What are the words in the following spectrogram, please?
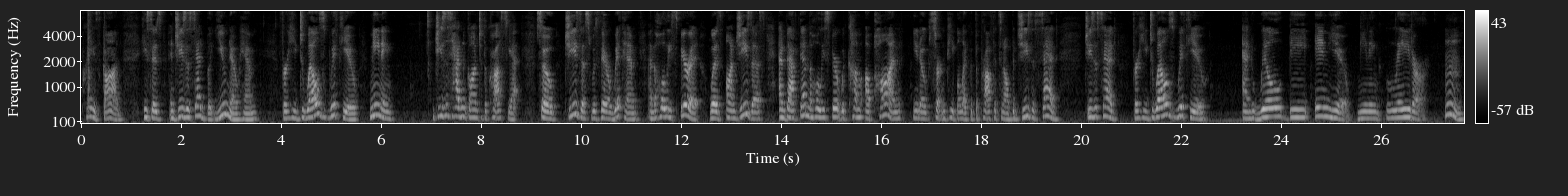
Praise God. He says, and Jesus said, But you know him, for he dwells with you, meaning Jesus hadn't gone to the cross yet. So Jesus was there with him, and the Holy Spirit was on Jesus. And back then, the Holy Spirit would come upon, you know, certain people, like with the prophets and all. But Jesus said, Jesus said, for he dwells with you and will be in you, meaning later. Mm.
